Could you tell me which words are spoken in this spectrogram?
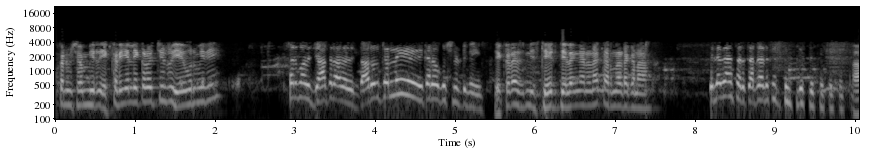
ఒక్క నిమిషం మీరు ఎక్కడికి వెళ్ళి ఎక్కడ వచ్చిండ్రు? ఏ ఊరు మీది? సార్ మాది జాతర దారూరుకి వెళ్ళి ఇక్కడ వచ్చినట్టు మీ ఎక్కడ? మీ స్టేట్ తెలంగాణనా కర్ణాటకనా? తెలంగాణ సార్ కర్ణాటక ఆ,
